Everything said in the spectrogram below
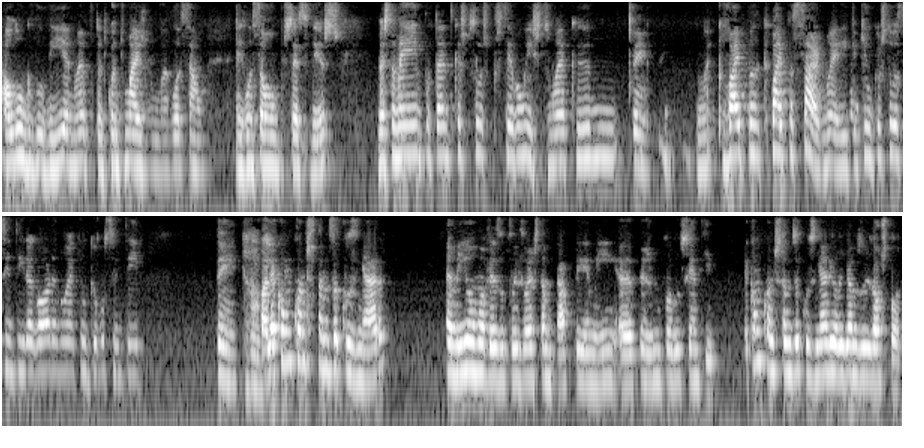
Ao longo do dia, não é? Portanto, quanto mais numa relação, em relação a um processo destes, mas também é importante que as pessoas percebam isto, não é? Que, Sim. É? que, vai, que vai passar, não é? E que aquilo que eu estou a sentir agora não é aquilo que eu vou sentir Sim. Olha, é como quando estamos a cozinhar, a mim uma vez utilizou esta metáfora e a mim uh, fez-me todo o sentido. É como quando estamos a cozinhar e ligamos o exaustor.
